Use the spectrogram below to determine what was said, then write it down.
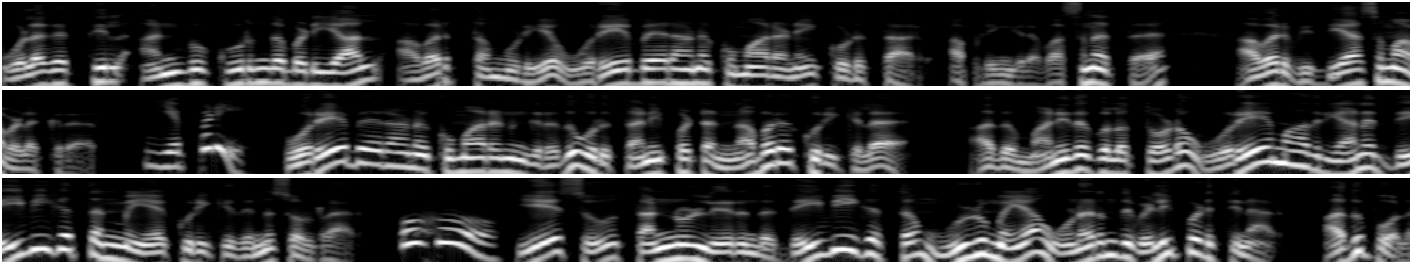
உலகத்தில் அன்பு கூர்ந்தபடியால் அவர் தம்முடைய ஒரே பேரான குமாரனை கொடுத்தார் அப்படிங்கிற வசனத்தை அவர் வித்தியாசமா விளக்குறார். எப்படி? ஒரே பேரான குமாரனுங்கிறது ஒரு தனிப்பட்ட நபரை குறிக்கல அது மனிதகுலத்தோட ஒரே மாதிரியான தெய்வீகத்தன்மையை குறிக்குதுன்னு சொல்றார். ஓஹோ. இயேசு தன்னுள் இருந்த தெய்வீகத்தை முழுமையா உணர்ந்து வெளிப்படுத்தினார். அதுபோல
